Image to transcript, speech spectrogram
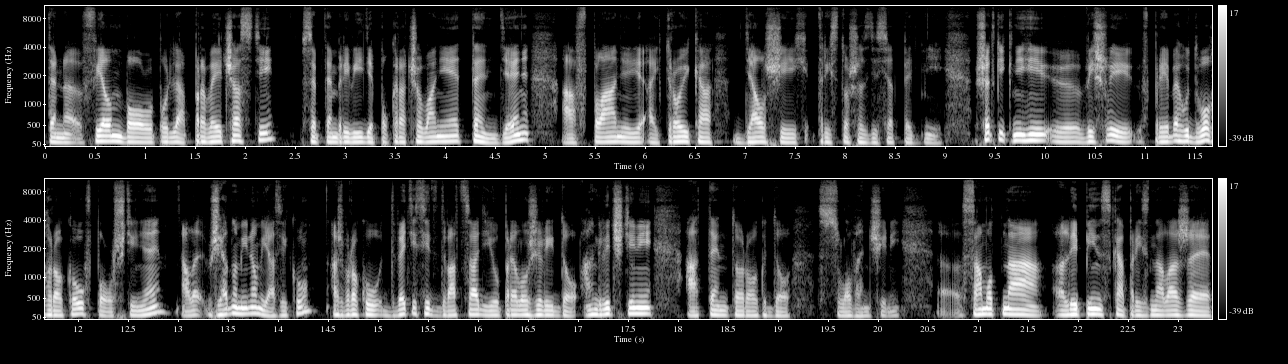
Ten film bol podľa prvej časti V septembri vyjde pokračovanie ten deň a v pláne je aj trojka ďalších 365 dní. Všetky knihy e, vyšli v priebehu dvoch rokov v polštine, ale v žiadnom inom jazyku. Až v roku 2020 ju preložili do angličtiny a tento rok do slovenčiny. E, samotná Lipínska priznala, že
